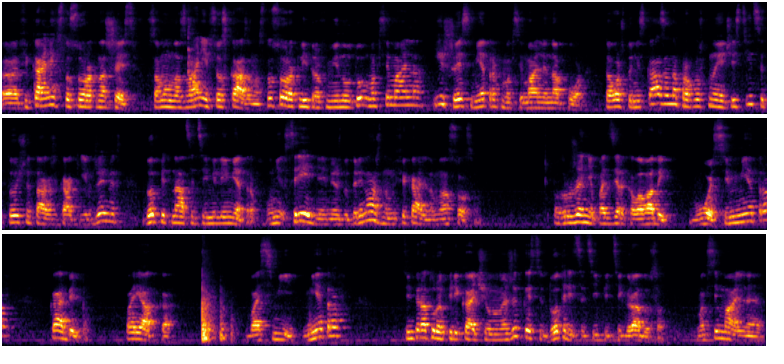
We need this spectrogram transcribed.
э, фекальник 140 на 6. В самом названии все сказано, 140 литров в минуту максимально и 6 метров максимальный напор того, что не сказано, пропускные частицы точно так же, как и в Gemix, до 15 мм. Среднее между дренажным и фекальным насосом. Погружение под зеркало воды 8 метров. Кабель порядка 8 метров. Температура перекачиваемой жидкости до 35 градусов. Максимальная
